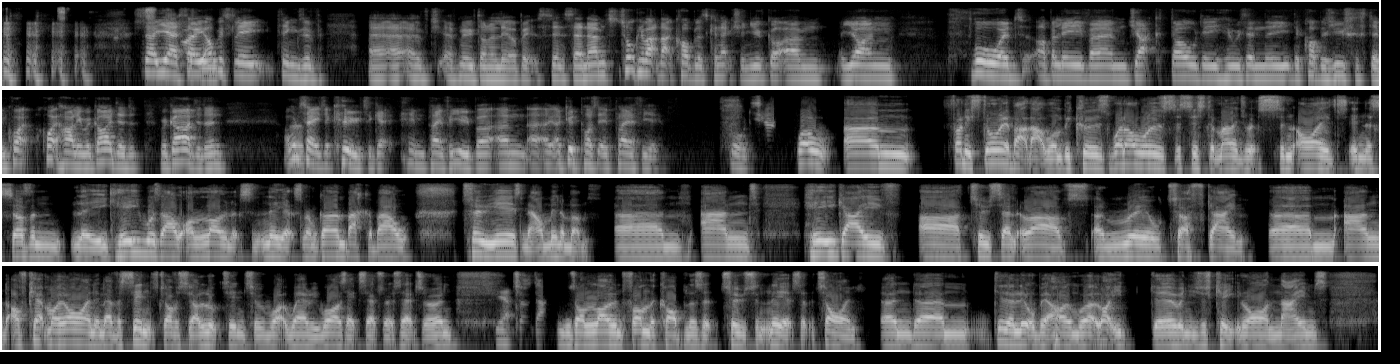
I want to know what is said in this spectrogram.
So yeah, so obviously things have uh, have, have moved on a little bit since then. Um, talking about that cobblers connection, you've got um, a young forward, I believe, um, Jack Doldy, who was in the the cobblers youth system, quite quite highly regarded regarded, and I wouldn't uh, say it's a coup to get him playing for you, but um, a, a good positive player for you. Scored. Well, um, funny story about that one because when I was assistant manager at St Ives in the Southern League, he was out on loan at St Neots, and I'm going back about two years now minimum. Um, and he gave our two centre halves a real tough game. Um, and I've kept my eye on him ever since because obviously I looked into what where he was, etc., etc. And yeah. he was on loan from the Cobblers at two St Neots at the time, and um, did a little bit of homework like you do, and you just keep your eye on names.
